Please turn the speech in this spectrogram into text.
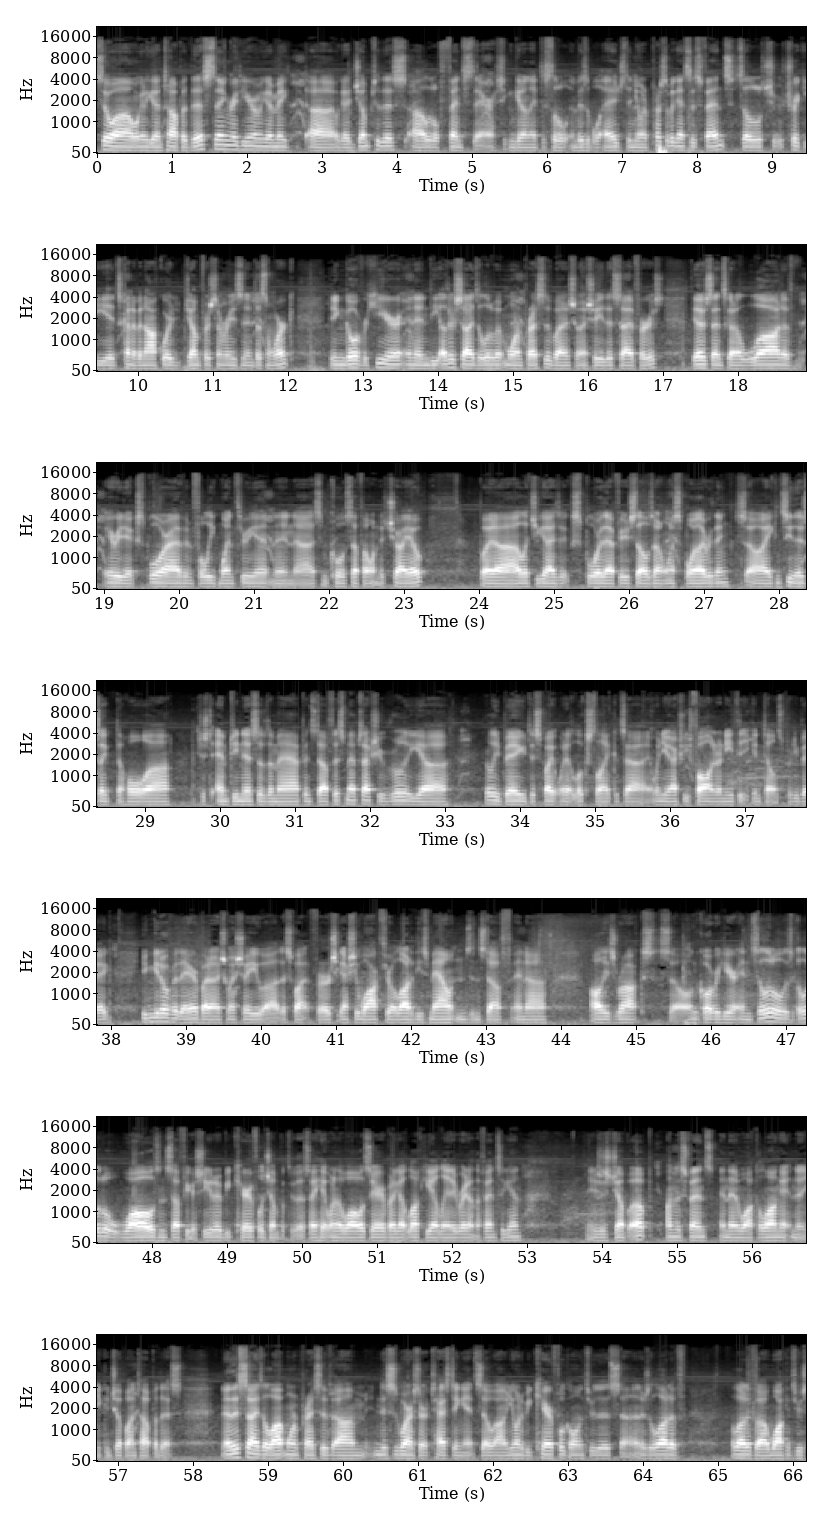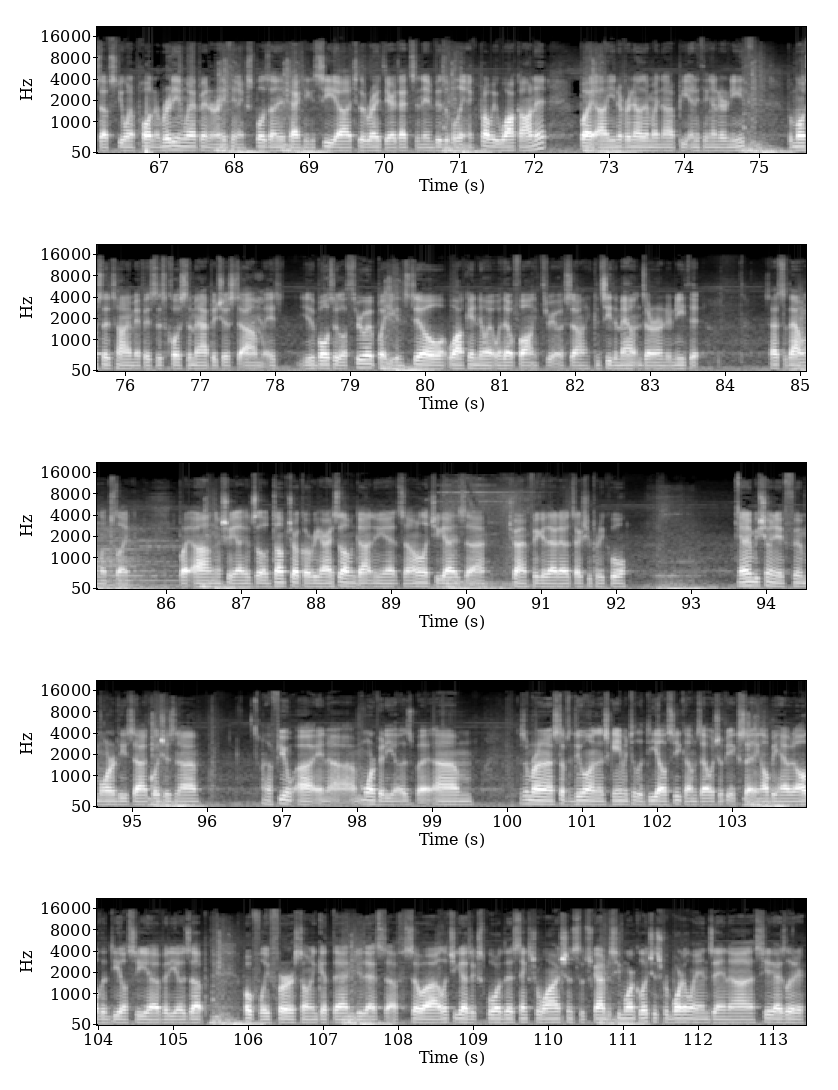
so uh, we're gonna get on top of this thing right here, and we're gonna make uh, we're gonna jump to this uh, little fence there, so you can get on like this little invisible edge. Then you want to press up against this fence. It's a little tr tricky. It's kind of an awkward jump for some reason. It doesn't work. You can go over here, and then the other side's a little bit more impressive. But I just want to show you this side first. The other side's got a lot of area to explore. I haven't fully went through yet, and uh, some cool stuff I want to try out. But uh, I'll let you guys explore that for yourselves. I don't want to spoil everything. So uh, you can see there's like the whole just emptiness of the map and stuff. This map's actually really uh, really big despite what it looks like. It's uh, When you actually fall underneath it, you can tell it's pretty big. You can get over there, but I just want to show you uh, the spot first. You can actually walk through a lot of these mountains and stuff and uh, all these rocks. So I'll go over here, and it's a little, there's like a little walls and stuff here, so you gotta be careful jumping through this. I hit one of the walls there, but I got lucky. I landed right on the fence again. And you just jump up on this fence and then walk along it, and then you can jump on top of this. Now this side's a lot more impressive. Um, this is where I start testing it. So uh, you want to be careful going through this. Uh, there's a lot of a lot of uh, walking through stuff. So you want to pull an Eridian weapon or anything that explodes on impact. You can see uh, to the right there, that's an invisible thing. I could probably walk on it, but uh, you never know. There might not be anything underneath. But most of the time, if it's this close to the map, it's just um, it's you're supposed to go through it, but you can still walk into it without falling through. So you can see the mountains are underneath it. So that's what that one looks like. But uh, I'm to show you, there's a little dump truck over here. I still haven't gotten it yet, so I'm to let you guys uh, try and figure that out. It's actually pretty cool. And I'm to be showing you a few more of these uh, glitches in uh, a few uh, in uh, more videos, but um, because I'm running out of stuff to do on this game until the DLC comes out, which will be exciting. I'll be having all the DLC uh, videos up, hopefully first. I want to get that and do that stuff. So uh, I'll let you guys explore this. Thanks for watching. Subscribe to see more glitches for Borderlands, and uh, see you guys later.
